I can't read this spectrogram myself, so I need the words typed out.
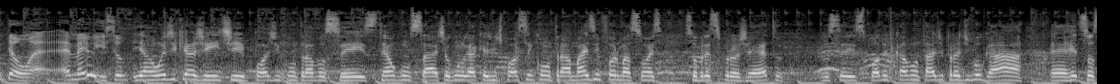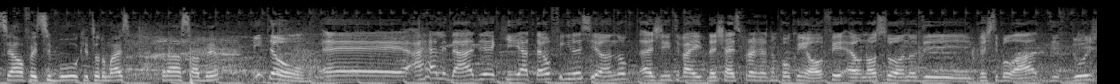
então, é, é, meio isso. E aonde que a gente pode encontrar vocês? Tem algum site, algum lugar que a gente possa encontrar mais informações sobre esse projeto? Vocês podem ficar à vontade para divulgar, é, rede social, Facebook e tudo mais, para saber. Então, é, a realidade é que até o fim desse ano a gente vai deixar esse projeto um pouco em off. É o nosso ano de vestibular de, dos,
